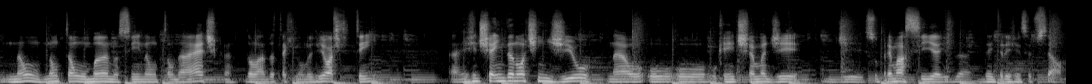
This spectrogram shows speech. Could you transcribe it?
não, não tão humano assim, não tão da ética, do lado da tecnologia, eu acho que tem a gente ainda não atingiu né, o, o, o que a gente chama de, de supremacia da, da, inteligência artificial.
